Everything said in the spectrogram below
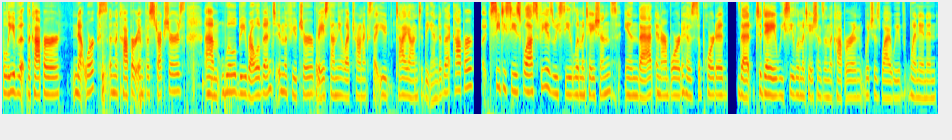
believe that the copper networks and the copper infrastructures um, will be relevant in the future based on the electronics that you tie on to the end of that copper. CTC's philosophy is we see limitations in that, and our board has supported that today we see limitations in the copper and which is why we've went in and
